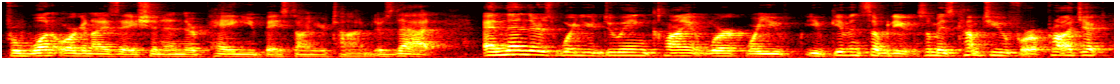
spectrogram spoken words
for one organization and they're paying you based on your time. There's that. And then there's where you're doing client work where you've, you've given somebody, somebody's come to you for a project,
